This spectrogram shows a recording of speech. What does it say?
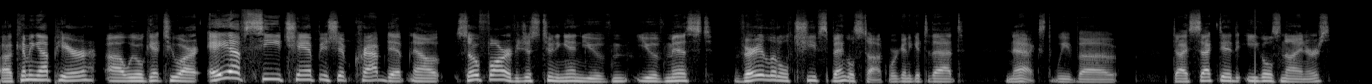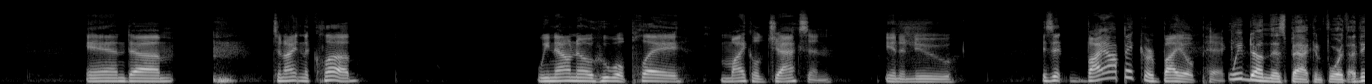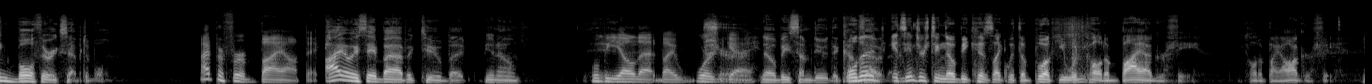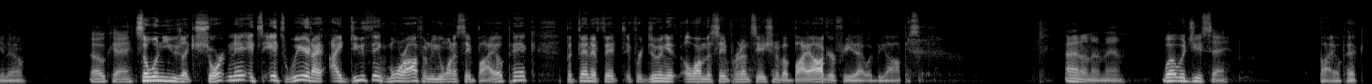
Uh, coming up here, uh, we will get to our AFC Championship crab dip. Now, so far, if you're just tuning in, you've you have missed very little Chiefs Bengals talk. We're going to get to that next. We've uh, dissected Eagles Niners, and um, tonight in the club, we now know who will play Michael Jackson in a new. Is it biopic or biopic? We've done this back and forth. I think both are acceptable. I prefer biopic. I always say biopic too, but you know, We'll be yelled at by word sure, guy. there'll be some dude that Well, comes then out. it's interesting though because like with the book, you wouldn't call it a biography. You call it a biography. You know. Okay. So when you like shorten it, it's it's weird. I, I do think more often we want to say biopic, but then if it if we're doing it along the same pronunciation of a biography, that would be opposite. I don't know, man. What would you say? Biopic.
